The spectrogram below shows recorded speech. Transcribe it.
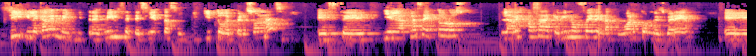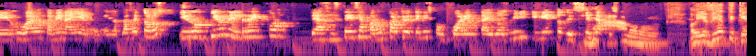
Sí, y le caben 23.700 y piquito de personas. Este, y en la Plaza de Toros, la vez pasada que vino Federer a jugar con Lesberev, eh, jugaron también ahí en, la Plaza de Toros y rompieron el récord de asistencia para un partido de tenis con 42.517 wow. Oye, fíjate que,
